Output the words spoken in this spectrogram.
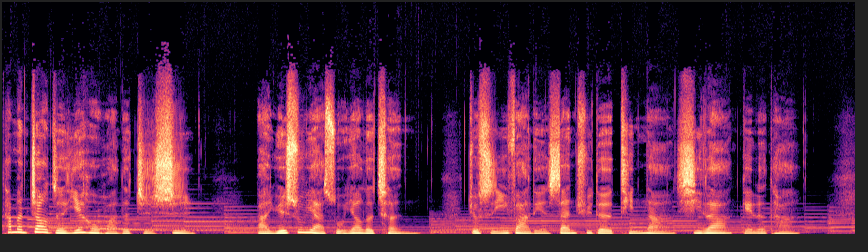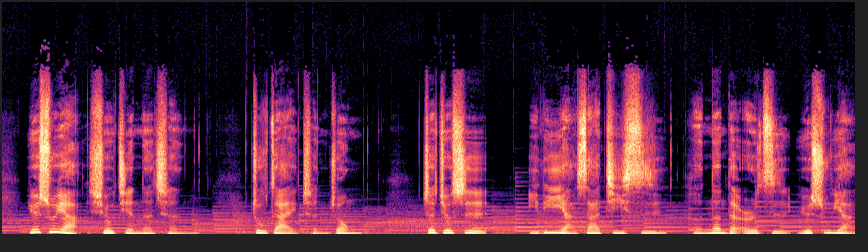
他们照着耶和华的指示，把约书亚所要的城，就是以法莲山区的亭拿、希拉，给了他。约书亚修建那城，住在城中。这就是以利亚撒祭司。和嫩的儿子约书亚，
